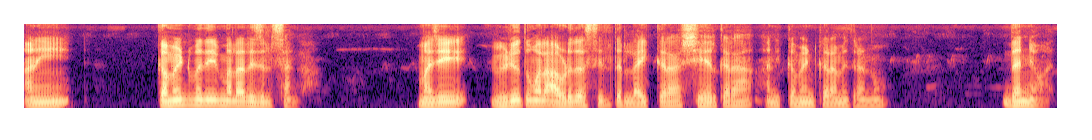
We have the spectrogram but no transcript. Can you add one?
आणि कमेंटमध्ये मला रिझल्ट सांगा. माझे व्हिडिओ तुम्हाला आवडत असतील तर लाईक करा शेअर करा आणि कमेंट करा मित्रांनो. धन्यवाद.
